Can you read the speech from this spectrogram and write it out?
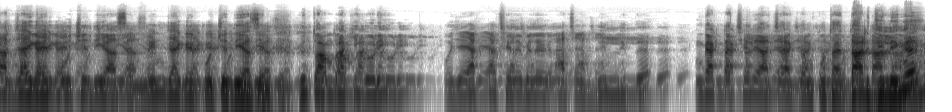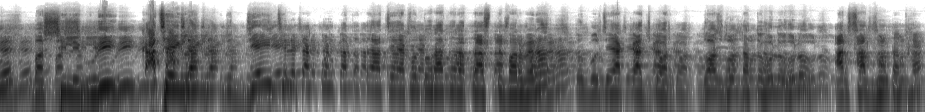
তার জায়গায় পৌঁছে দিয়ে আসেন মেন জায়গায় পৌঁছে দিয়ে আসেন। কিন্তু আমরা কি করি? ওই যে একটা ছেলে বেলে আছে দিল্লিতে একটা ছেলে আছে একদম কোথায়? দার্জিলিং এ বা শিলিগুড়ি কাছে এগুলা। যেই ছেলেটা কলকাতাতে আছে এখন তো রাতে রাতে আসতে পারবে না। তো বলছে এক কাজ কর দশ ঘণ্টা তো হলো হলো আর সাত ঘণ্টা থাক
